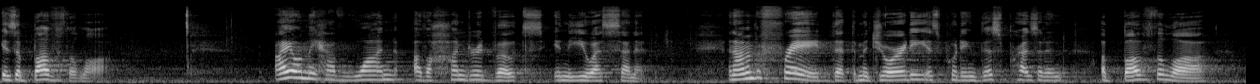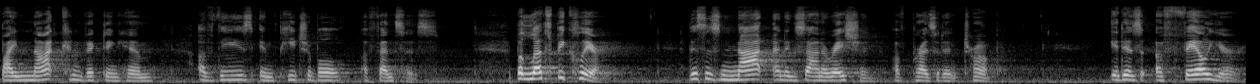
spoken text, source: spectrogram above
is above the law. I only have one of a hundred votes in the U.S. Senate, And I'm afraid that the majority is putting this president above the law by not convicting him of these impeachable offenses. But let's be clear this is not an exoneration of President Trump. It is a failure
